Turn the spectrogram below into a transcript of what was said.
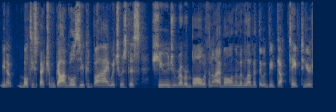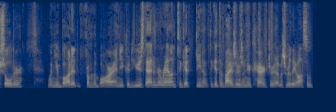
you know, multi-spectrum goggles you could buy, which was this huge rubber ball with an eyeball in the middle of it that would be duct taped to your shoulder when you bought it from the bar, and you could use that in a round to get, you know, to get the visors on your character. That was really awesome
